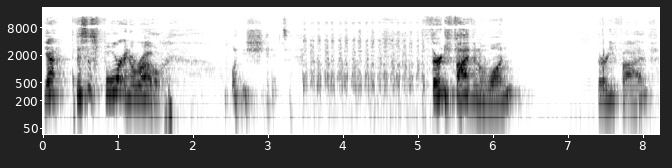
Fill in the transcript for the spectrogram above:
Yeah, this is four in a row. Holy shit. 35 and 1. 35.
